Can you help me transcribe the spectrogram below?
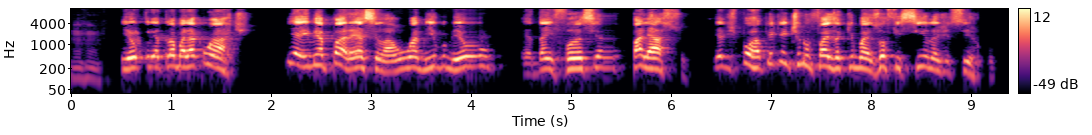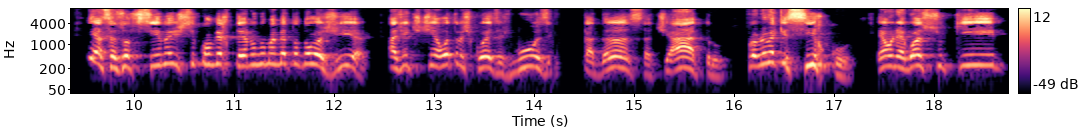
Uhum. E eu queria trabalhar com arte. E aí me aparece lá um amigo meu é, da infância, palhaço. E ele diz: porra, por que a gente não faz aqui mais oficinas de circo? E essas oficinas se converteram numa metodologia. A gente tinha outras coisas, música, dança, teatro. O problema é que circo é um negócio que,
